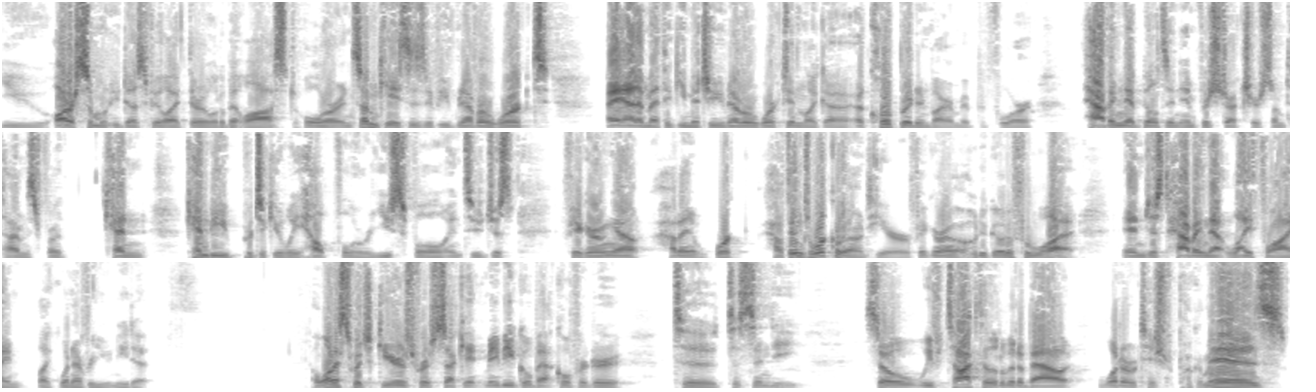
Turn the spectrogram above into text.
you are someone who does feel like they're a little bit lost, or in some cases, if you've never worked Adam, I think you mentioned you've never worked in like a, a corporate environment before. Having that built-in infrastructure sometimes for can can be particularly helpful or useful into just figuring out how to work, how things work around here, or figuring out who to go to for what, and just having that lifeline like whenever you need it. I want to switch gears for a second, maybe go back over to to, to Cindy. So we've talked a little bit about what a rotational program is,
